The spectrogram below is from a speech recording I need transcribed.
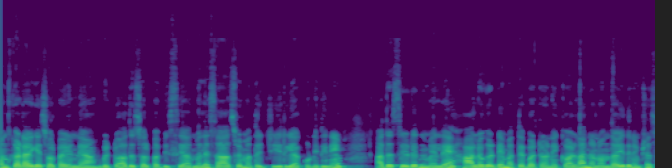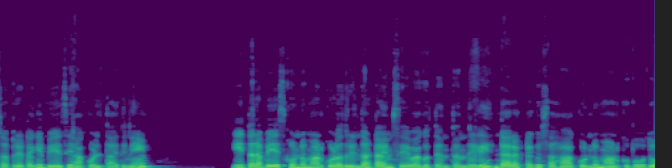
ಒಂದು ಕಡಾಯಿಗೆ ಸ್ವಲ್ಪ ಎಣ್ಣೆ ಹಾಕ್ಬಿಟ್ಟು ಅದು ಸ್ವಲ್ಪ ಬಿಸಿ ಆದಮೇಲೆ ಸಾಸಿವೆ ಮತ್ತು ಜೀರಿಗೆ ಹಾಕ್ಕೊಂಡಿದ್ದೀನಿ ಅದು ಸಿಡಿದ ಮೇಲೆ ಆಲೂಗಡ್ಡೆ ಮತ್ತು ಬಟಾಣಿ ಕಾಳನ್ನ ನಾನು ಒಂದು ಐದು ನಿಮಿಷ ಸಪ್ರೇಟಾಗಿ ಬೇಯಿಸಿ ಹಾಕ್ಕೊಳ್ತಾ ಇದ್ದೀನಿ. ಈ ಥರ ಬೇಯಿಸ್ಕೊಂಡು ಮಾಡ್ಕೊಳ್ಳೋದ್ರಿಂದ ಟೈಮ್ ಸೇವ್ ಆಗುತ್ತೆ ಅಂತಂದೇಳಿ ಡೈರೆಕ್ಟಾಗೂ ಸಹ ಹಾಕ್ಕೊಂಡು ಮಾಡ್ಕೋಬೋದು.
